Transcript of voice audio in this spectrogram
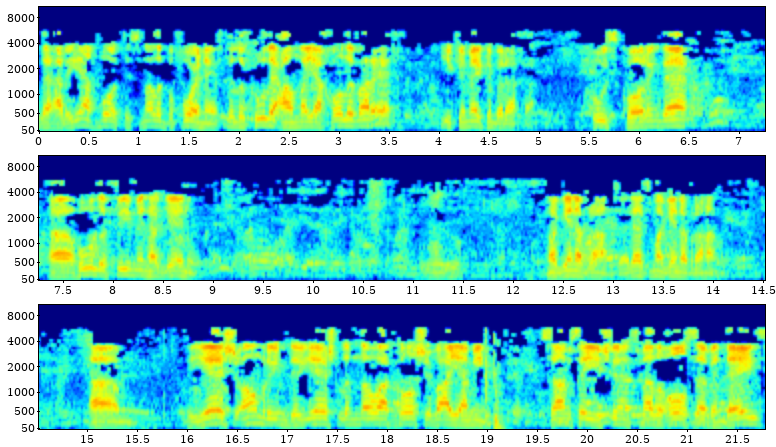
Lehariach bo, to smell it before and after. Lekule alma yachol levarech. You can make a beracha. Who's quoting that? Uh, Hu lefi min hagenu. Magen Avraham. So that's Magen Avraham. Um, yesh omrim, the yesh lemnoa kol shiva yamin. Some say you shouldn't smell it all seven days.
